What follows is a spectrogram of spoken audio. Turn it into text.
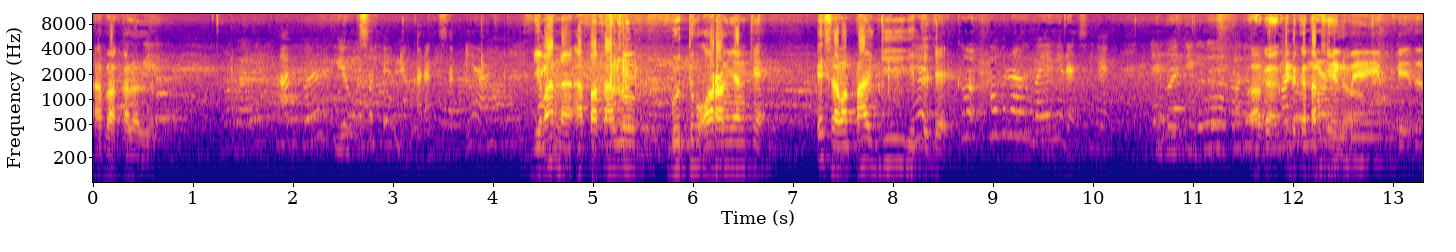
Apa kalau lu? Apa? Ya kesepian ya, kadang kesepian. Gimana? Apakah lu butuh orang yang kayak, eh selamat pagi gitu Ya, kayak? kok, kok pernah bayangin gak sih kayak tiba-tiba Agak deketan sini dong. babe kayak itu.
